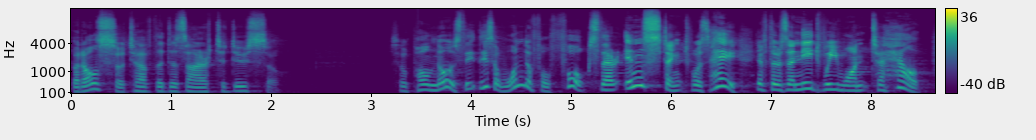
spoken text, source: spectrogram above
but also to have the desire to do so. So Paul knows these are wonderful folks. Their instinct was hey, if there's a need, we want to help.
